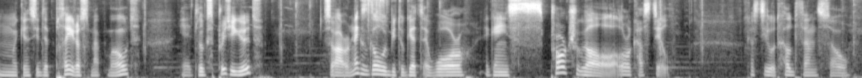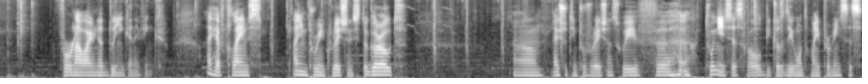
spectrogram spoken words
Mm, we can see the player's map mode. Yeah, it looks pretty good. So our next goal will be to get a war against Portugal or Castile. Castile would help them, so for now I'm not doing anything. I have claims, I'm improving relations to Gorod. Um, I should improve relations with uh, Tunis as well, because they want my provinces.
